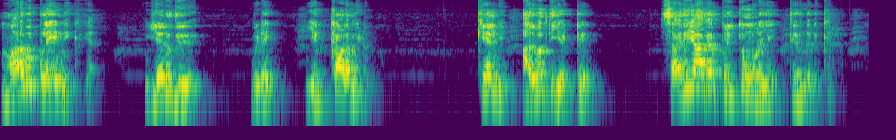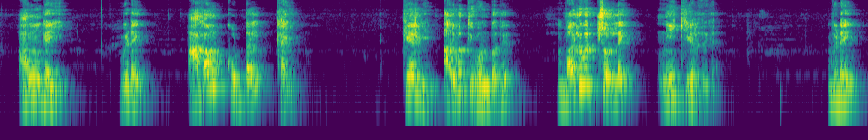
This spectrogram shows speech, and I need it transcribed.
மரபு பிழையை நீக்குக. எருது. விடை எக்காலமிடும். கேள்வி அறுபத்தி எட்டு சரியாக பிரிக்கும் முறையை தேர்ந்தெடுக்க. அங்கை விடை அகம் கூட்டல் கை. கேள்வி அறுபத்தி ஒன்பது வலுவுச் சொல்லை நீக்கி எழுதுக. விடை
